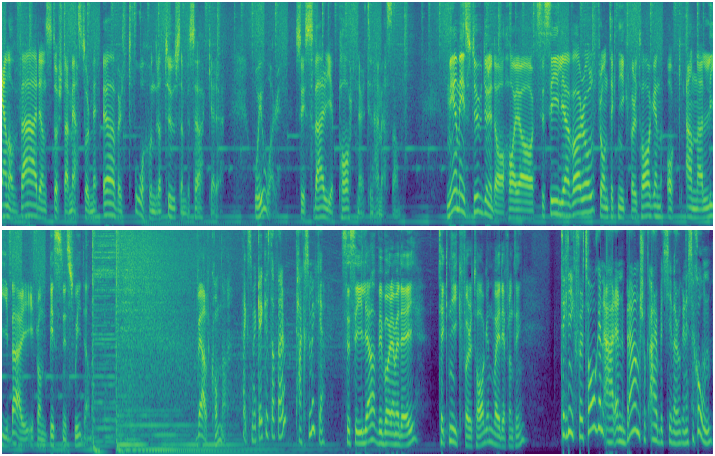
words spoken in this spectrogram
en av världens största mässor med över 200 000 besökare. Och i år så är Sverige partner till den här mässan. Med mig i studion idag har jag Cecilia Warhol från Teknikföretagen och Anna Liberg från Business Sweden. Välkomna! Tack så mycket Kristoffer. Tack så mycket. Cecilia, vi börjar med dig. Teknikföretagen, vad är det för någonting? Teknikföretagen är en bransch och arbetsgivarorganisation.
